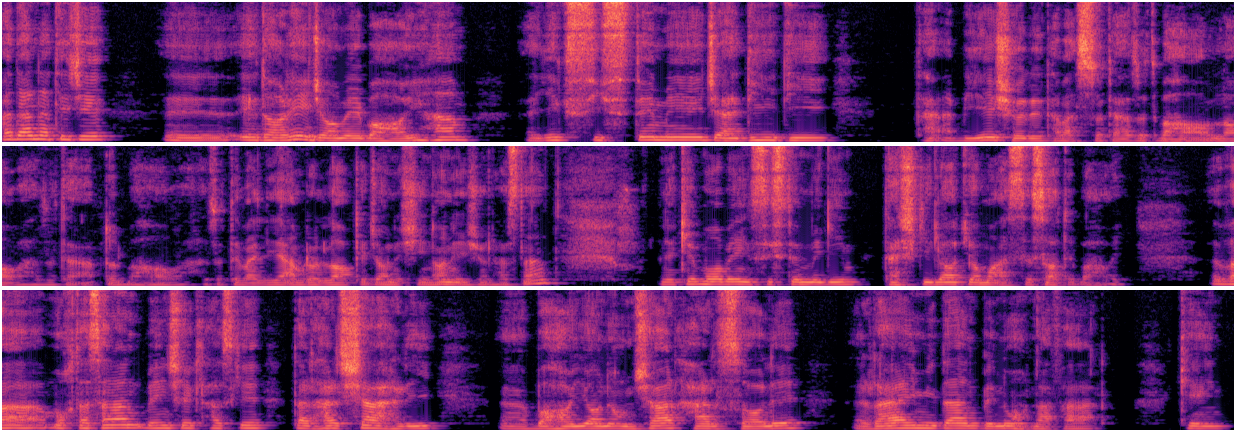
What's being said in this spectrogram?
و در نتیجه اداره جامعه باهایی هم یک سیستم جدیدی تعبیه شده توسط حضرت بهاءالله و حضرت عبدالبها و حضرت ولی امرالله که جانشینان ایشون هستند که ما به این سیستم بگیم تشکیلات یا مؤسسات بهایی. و مختصرا به این شکل هست که در هر شهری بهاییان اون شهر هر ساله رأی میدن به نه نفر که این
